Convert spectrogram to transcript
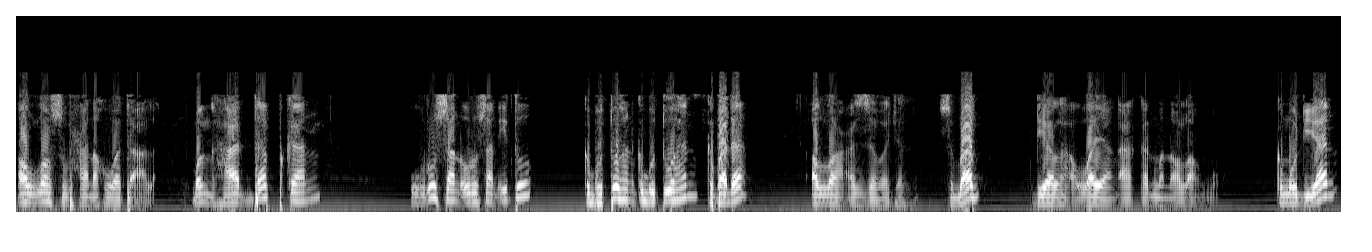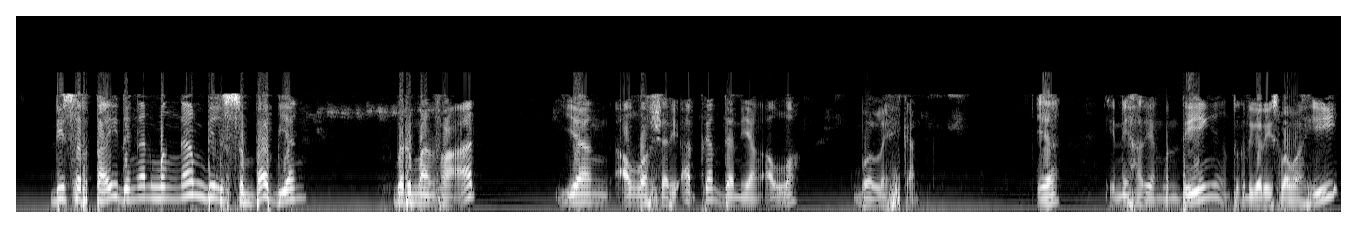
Allah Subhanahu wa taala. Menghadapkan urusan-urusan itu, kebutuhan-kebutuhan kepada Allah Azza wa Jalla. Sebab dialah Allah yang akan menolongmu. Kemudian disertai dengan mengambil sebab yang bermanfaat yang Allah syariatkan dan yang Allah bolehkan. Ya. Ini hal yang penting untuk digarisbawahi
